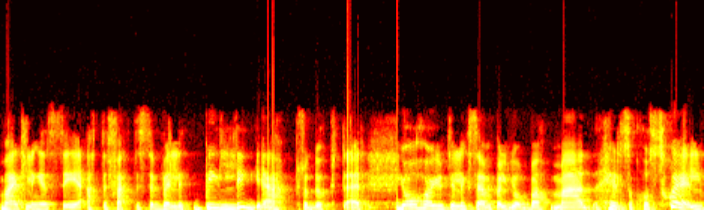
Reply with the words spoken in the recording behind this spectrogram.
verkligen se att det faktiskt är väldigt billiga produkter. Jag har ju till exempel jobbat med hälsokost själv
